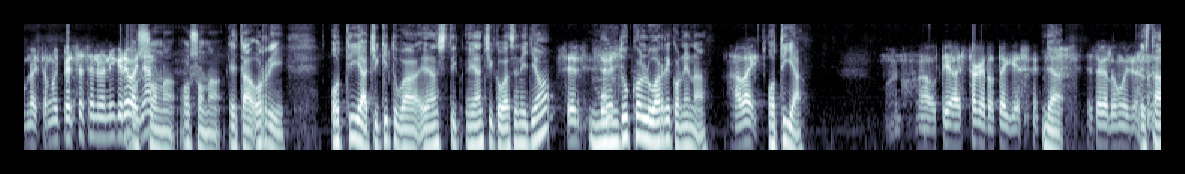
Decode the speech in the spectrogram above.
una, izango pentsatzen nuen nik ere baina. Oso ona, oso ona. Eta horri, otia txikitu ba, eantziko bazen jo, zer, munduko luarrik onena. ah, bai. Otia. Ah, otea, ez daket otegi ez. Ja. Ez da gatu moira. Ez da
